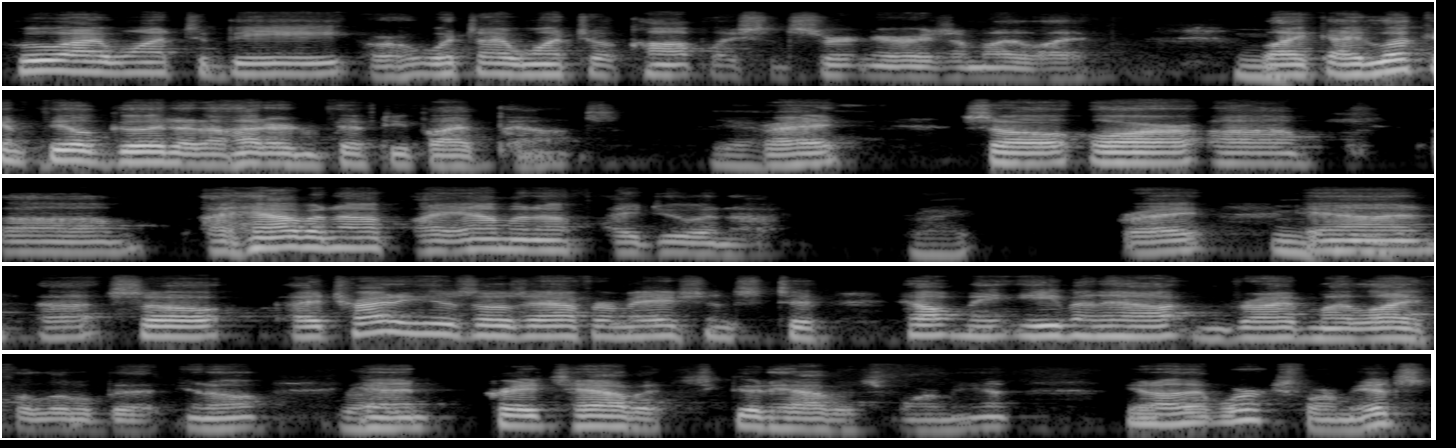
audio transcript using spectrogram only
who I want to be or what I want to accomplish in certain areas of my life. Hmm. Like I look and feel good at 155 pounds, yeah. right? So, or um, um, I have enough, I am enough, I do enough. Right right? Mm-hmm. And uh, so I try to use those affirmations to help me even out and drive my life a little bit, you know, right. and creates habits, good habits for me. And, you know, that works for me. It's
